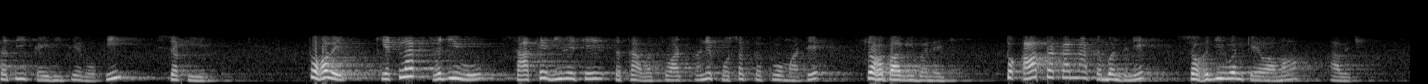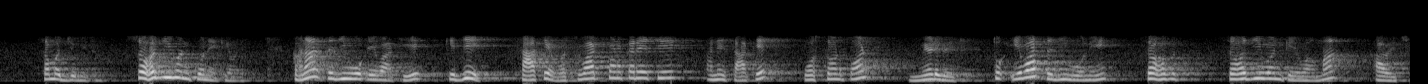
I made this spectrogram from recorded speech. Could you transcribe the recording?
થતી કઈ રીતે રોકી શકીએ? તો હવે કેટલાક સજીવો સાથે જીવે છે તથા વસવાટ અને પોષક તત્વો માટે સહભાગી બને છે. તો આ પ્રકારના સંબંધને સહજીવન કહેવામાં આવે છે. સમજો મિત્રો. સહજીવન કોને કહેવાય? ઘણા સજીવો એવા છે કે જે સાથે વસવાટ પણ કરે છે અને સાથે પોષણ પણ મેળવે છે. તો એવા સજીવોને સહ, સહજીવન કહેવામાં આવે છે.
